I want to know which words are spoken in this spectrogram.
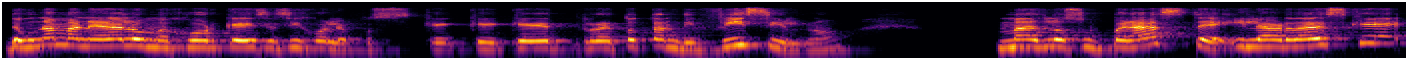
de una manera a lo mejor que dices, híjole, pues qué, qué, reto tan difícil, ¿no? Más lo superaste. Y la verdad es que,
